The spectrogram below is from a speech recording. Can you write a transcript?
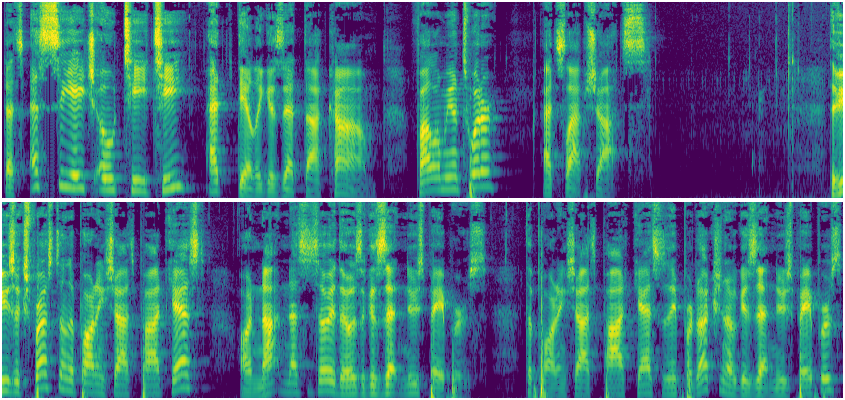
that's S-C-H-O-T-T, at dailygazette.com. Follow me on Twitter at slapschotts. The views expressed on the Parting Schotts podcast are not necessarily those of Gazette newspapers. The Parting Schotts podcast is a production of Gazette newspapers.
